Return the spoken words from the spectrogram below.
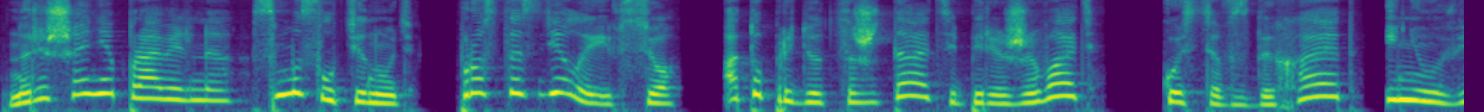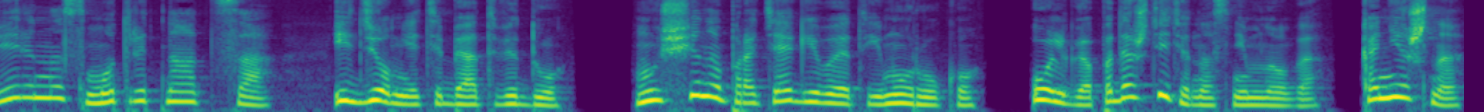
«Но решение правильное. Смысл тянуть. Просто сделай и все. А то придется ждать и переживать. Костя вздыхает и неуверенно смотрит на отца. «Идем, я тебя отведу». Мужчина протягивает ему руку. «Ольга, подождите нас немного». «Конечно».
